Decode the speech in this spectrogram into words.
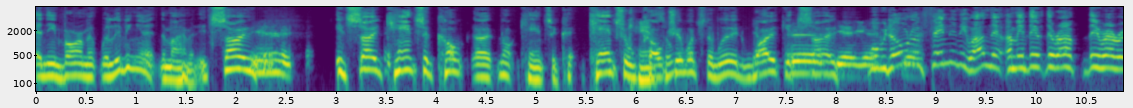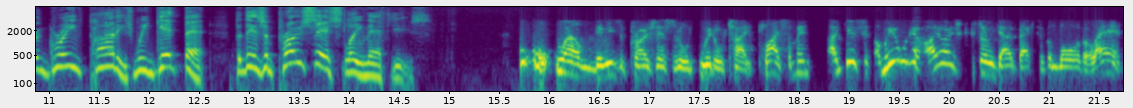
and the environment we're living in at the moment. It's so Yeah. it's so cancer cult, uh, not cancer, c- cancel, Cancel. culture. What's the word? Woke. It's Yeah, so. yeah, yeah, well, we don't want to offend anyone. There, I mean, there, there are there are aggrieved parties. We get that, but there's a process, Lee Matthews. Well, there is a process that will, will take place. I mean, I guess we all go, I always sort of go back to the law of the land.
